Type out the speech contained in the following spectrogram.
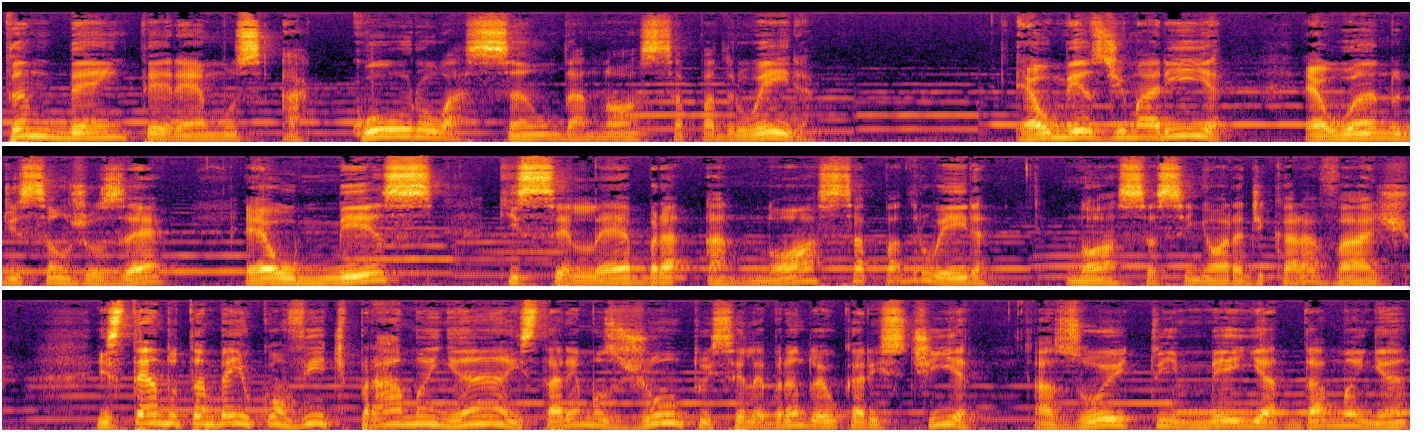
também teremos a coroação da nossa padroeira. É o mês de Maria, é o ano de São José, é o mês que celebra a nossa padroeira, Nossa Senhora de Caravaggio. Estendo também o convite para amanhã, estaremos juntos celebrando a Eucaristia às oito e meia da manhã,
